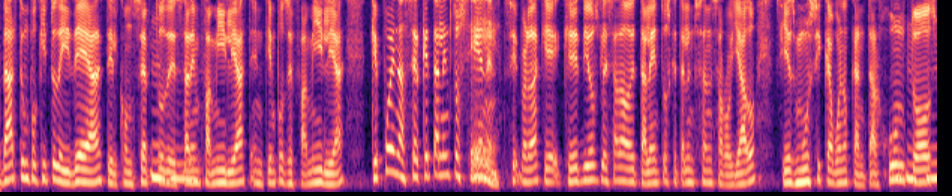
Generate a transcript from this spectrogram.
darte un poquito de idea del concepto de estar en familia, en tiempos de familia. ¿Qué pueden hacer? ¿Qué talentos tienen? Sí, ¿Verdad? ¿Qué, Dios les ha dado de talentos? ¿Qué talentos han desarrollado? Si es música, bueno, cantar juntos.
